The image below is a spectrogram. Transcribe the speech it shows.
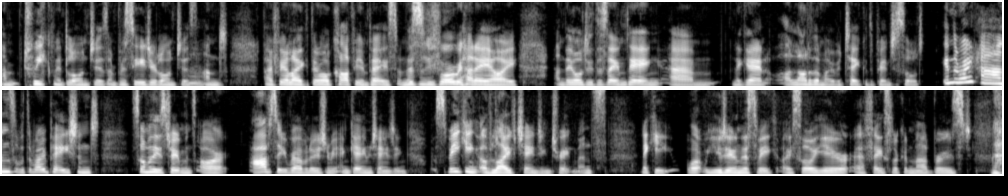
and tweakment launches and procedure launches. And I feel like they're all copy and paste. And this is before we had AI and they all do the same thing. Um, and again, a lot of them I would take with a pinch of salt. In the right hands, with the right patient, some of these treatments are absolutely revolutionary and game changing. Speaking of life changing treatments, Nikki, what were you doing this week? I saw your uh, face looking mad bruised.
